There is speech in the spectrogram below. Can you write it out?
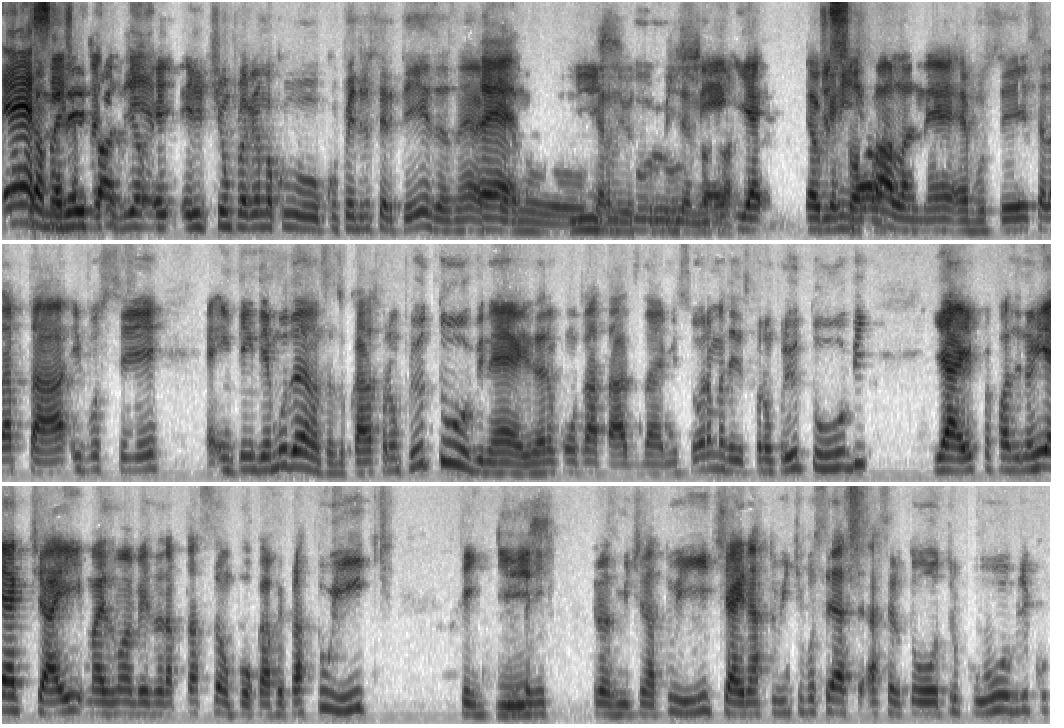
É, não, sim, mas ele, fazia, ele, ele, tinha um programa com, com o Pedro Certezas, né? Acho é, que era no, isso, que era no YouTube também. E é, é o que a gente sola. fala, né? É você se adaptar e você é, entender mudanças. Os caras foram pro YouTube, né? Eles eram contratados da emissora, mas eles foram pro YouTube e aí foi fazendo react. Aí, mais uma vez, adaptação. Pô, o cara foi pra Twitch, tem muita gente transmite na Twitch, aí na Twitch você acertou outro público.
